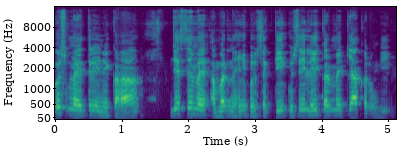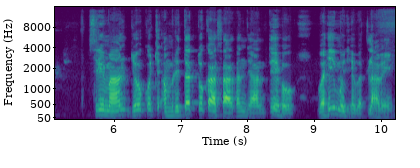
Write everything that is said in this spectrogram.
उस मैत्री ने कहा, जिससे मैं अमर नहीं हो सकती, उसे लेकर मैं क्या करूँगी? श्रीमान, जो कुछ अमृतत्व का साधन जानते हो, वही मुझे बतलावे।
